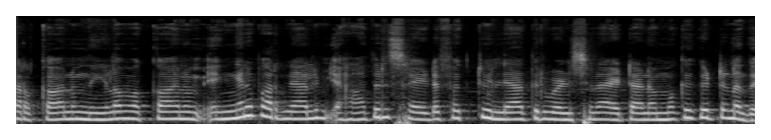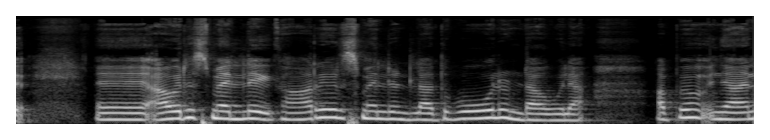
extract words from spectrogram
കറക്കാനും നീളം വെക്കാനും എങ്ങനെ പറഞ്ഞാലും യാതൊരു സൈഡ് എഫക്റ്റും ഇല്ലാത്തൊരു വെളിച്ചെണ്ണ ആയിട്ടാണ് നമുക്ക് കിട്ടുന്നത് ആ ഒരു സ്മെല്ല് കാറിയ ഒരു സ്മെല്ലുണ്ടല്ലോ അതുപോലും ഉണ്ടാവില്ല അപ്പോൾ ഞാൻ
